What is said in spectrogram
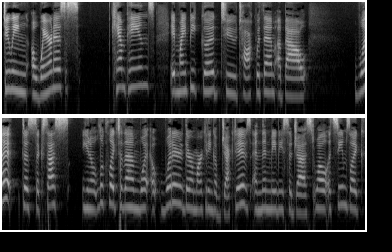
doing awareness campaigns, it might be good to talk with them about what does success you know look like to them? What what are their marketing objectives? And then maybe suggest well it seems like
